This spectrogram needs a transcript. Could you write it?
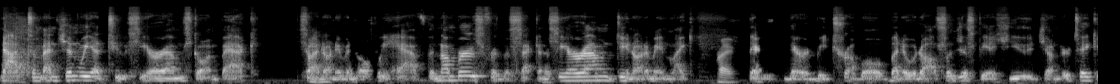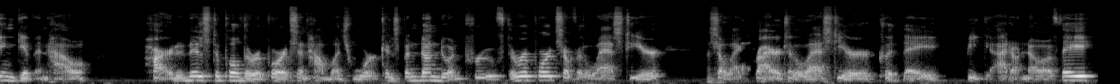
not to mention we had two CRMs going back. So I don't even know if we have the numbers for the second CRM. Do you know what I mean? Like, Right. there there would be trouble, but it would also just be a huge undertaking given how hard it is to pull the reports and how much work has been done to improve the reports over the last year. So mm-hmm. like prior to the last year, could they be I don't know if they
